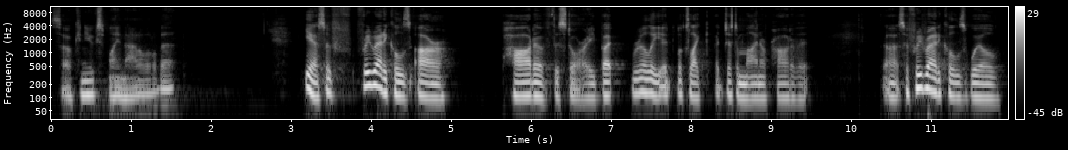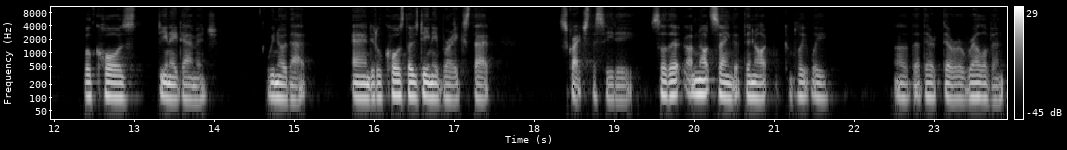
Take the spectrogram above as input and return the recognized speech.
So, can you explain that a little bit? Yeah, so free radicals are part of the story, but really it looks like just a minor part of it. Uh, so free radicals will will cause DNA damage. We know that, and it'll cause those DNA breaks that scratch the CD. So that I'm not saying that they're not completely uh, that they're they're irrelevant,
